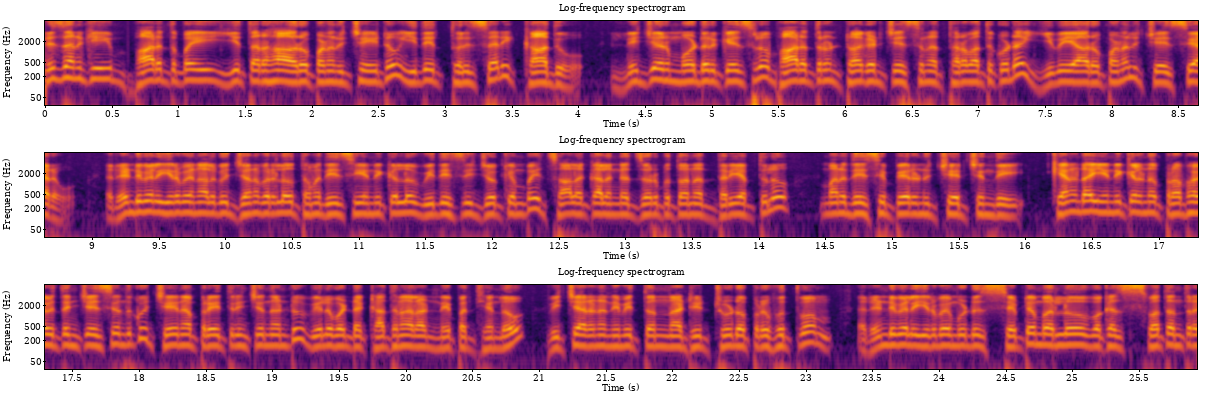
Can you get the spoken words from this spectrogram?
నిజానికి భారత్పై ఈ తరహా ఆరోపణలు చేయటం ఇదే తొలిసారి కాదు. నిజర్ మోడర్ కేసులో భారత్ను టార్గెట్ చేసిన తర్వాత కూడా ఇవే ఆరోపణలు చేశారు. రెండు వేల ఇరవై నాలుగు జనవరిలో తమ దేశీయ ఎన్నికల్లో విదేశీ జోక్యంపై చాలా కాలంగా జరుపుతోన్న దర్యాప్తులో మన దేశ పేరును చేర్చింది. కెనడా ఎన్నికలను ప్రభావితం చేసేందుకు చైనా ప్రయత్నించిందంటూ వెలువడ్డ కథనాల నేపథ్యంలో విచారణ నిమిత్తం నాటి ట్రూడో ప్రభుత్వం రెండు వేల ఇరవై మూడు సెప్టెంబర్లో ఒక స్వతంత్ర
